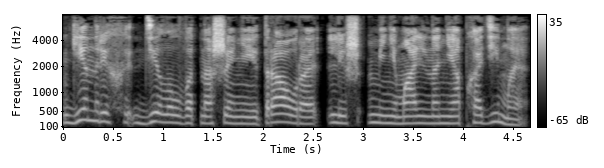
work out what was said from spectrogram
Генрих делал в отношении траура лишь минимально необходимое.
